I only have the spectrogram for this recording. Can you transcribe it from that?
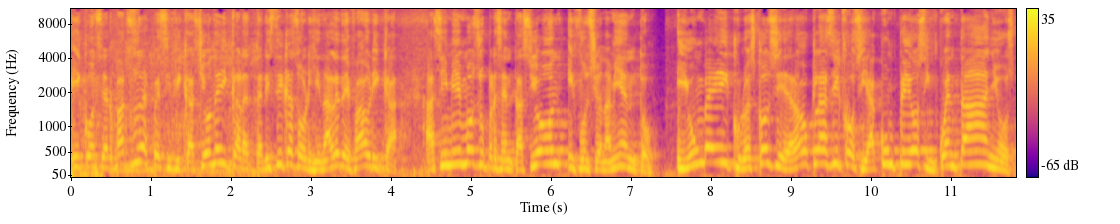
y conservar sus especificaciones y características originales de fábrica, asimismo su presentación y funcionamiento. Y un vehículo es considerado clásico si ha cumplido 50 años,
